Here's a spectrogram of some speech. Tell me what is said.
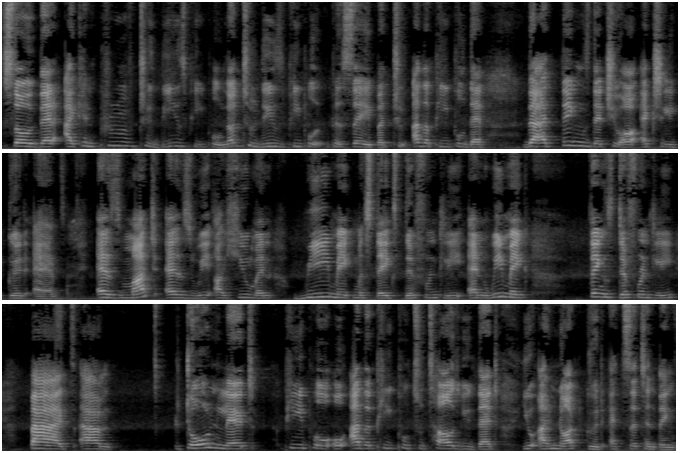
so that I can prove to these people not to these people per se but to other people that there are things that you are actually good at. As much as we are human we make mistakes differently and we make things differently but um, don't let people or other people to tell you that you are not good at certain things.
